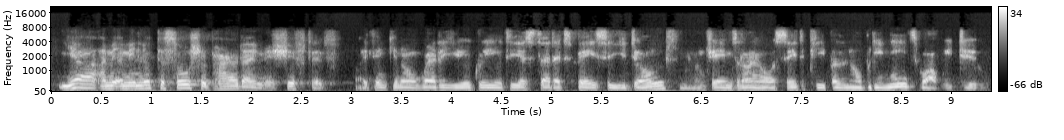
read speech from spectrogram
Yeah, I mean, I mean, look, the social paradigm has shifted. I think you know whether you agree with the aesthetic space or you don't. You know, James and I always say to people, nobody needs what we do,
